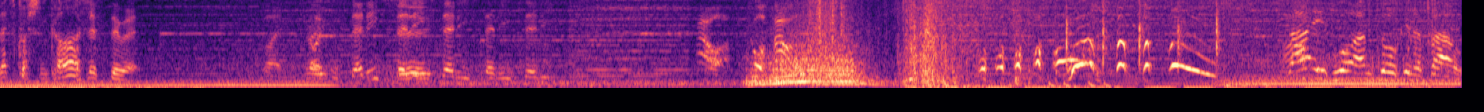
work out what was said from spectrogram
Let's crush some cars. Let's do it. Right, Nice and steady. Steady, steady, steady, steady. Power. Go power. That is what I'm talking about.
